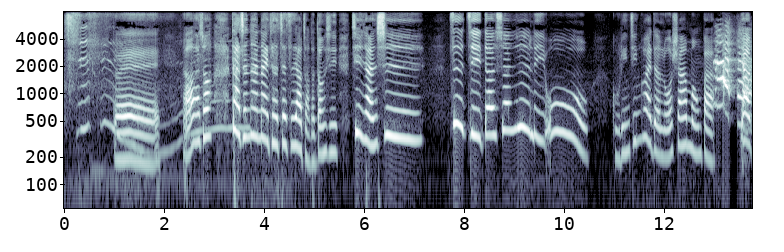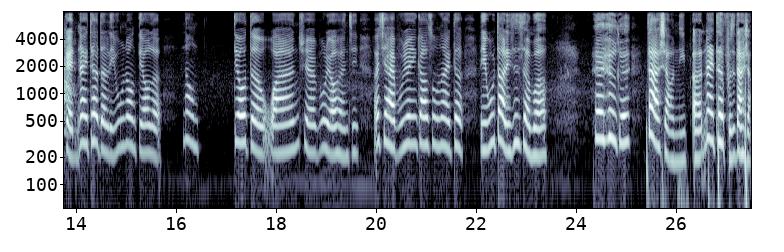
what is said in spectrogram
十四。对。然后他说，大侦探奈特这次要找的东西，竟然是自己的生日礼物。古灵精怪的罗莎蒙把 要给奈特的礼物弄丢了，弄丢的完全不留痕迹，而且还不愿意告诉奈特礼物到底是什么。奈特跟大小泥呃，奈特不是大小，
